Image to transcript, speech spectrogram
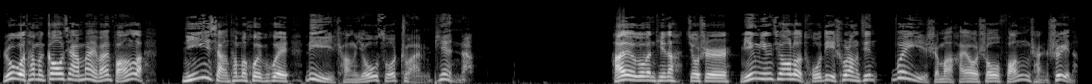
如果他们高价卖完房了，你想他们会不会立场有所转变呢？还有个问题呢，就是明明交了土地出让金，为什么还要收房产税呢？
